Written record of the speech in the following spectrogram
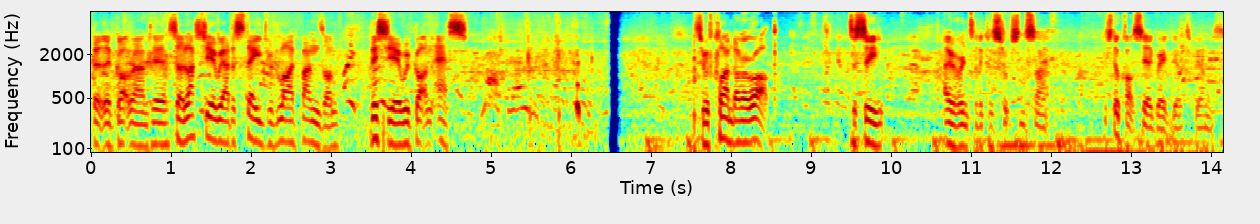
that they've got around here. So last year we had a stage with live bands on. This year we've got an S. so we've climbed on a rock to see over into the construction site. You still can't see a great deal to be honest.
